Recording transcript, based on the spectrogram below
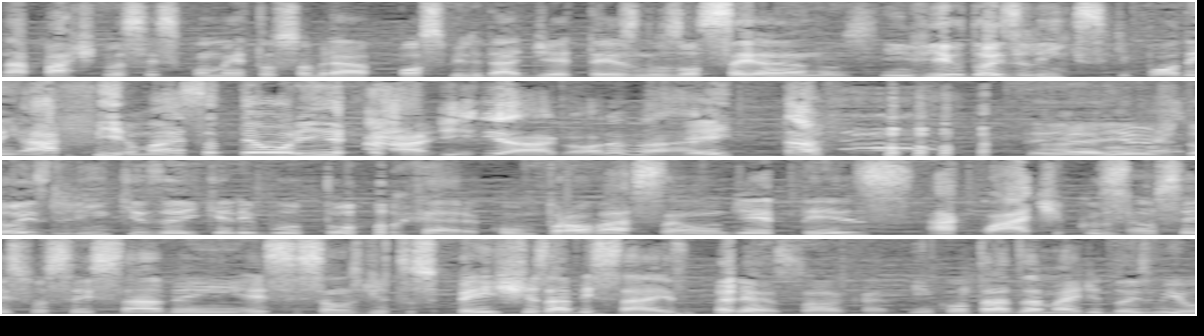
Na parte que vocês comentam sobre a possibilidade de ETs nos oceanos, envio dois links que podem afirmar essa teoria. Aí, agora vai. Eita! Eita Tem Agora... aí os dois links aí que ele botou, cara. Comprovação de ETs aquáticos. Não sei se vocês sabem, esses são os ditos peixes abissais. Olha só, cara. Encontrados a mais de 2 mil,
